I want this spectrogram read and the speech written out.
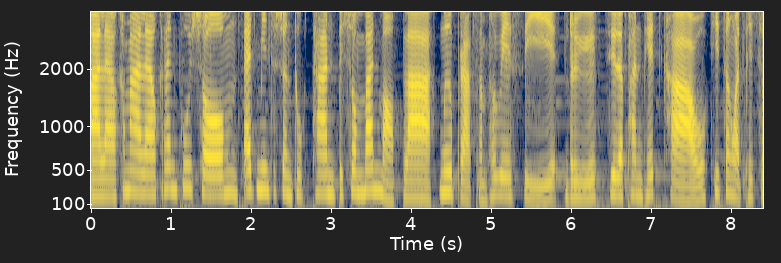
มาแล้วค่ะมาแล้วค่ะท่านผู้ชม แอดมินจะชวนทุกท่านไปชมบ้านหมอปลา มือปราบสัมภเวสี หรือจิรพันธ์เพชรขาว ที่จังหวัดเพชร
